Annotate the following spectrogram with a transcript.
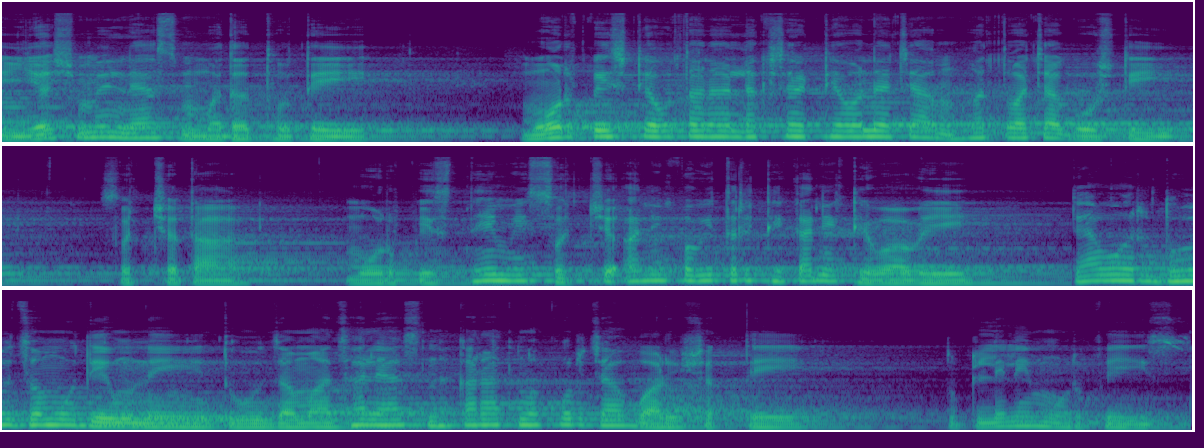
यश मिळण्यास मदत होते. मोरपीस ठेवताना लक्षात ठेवण्याच्या महत्त्वाच्या गोष्टी स्वच्छता मोरपीस नेहमी स्वच्छ आणि पवित्र ठिकाणी ठेवावे. त्यावर धूळ जमू देऊ नये. धूळ जमा झाल्यास नकारात्मक ऊर्जा वाढू शकते. तुटलेले मोरपीस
